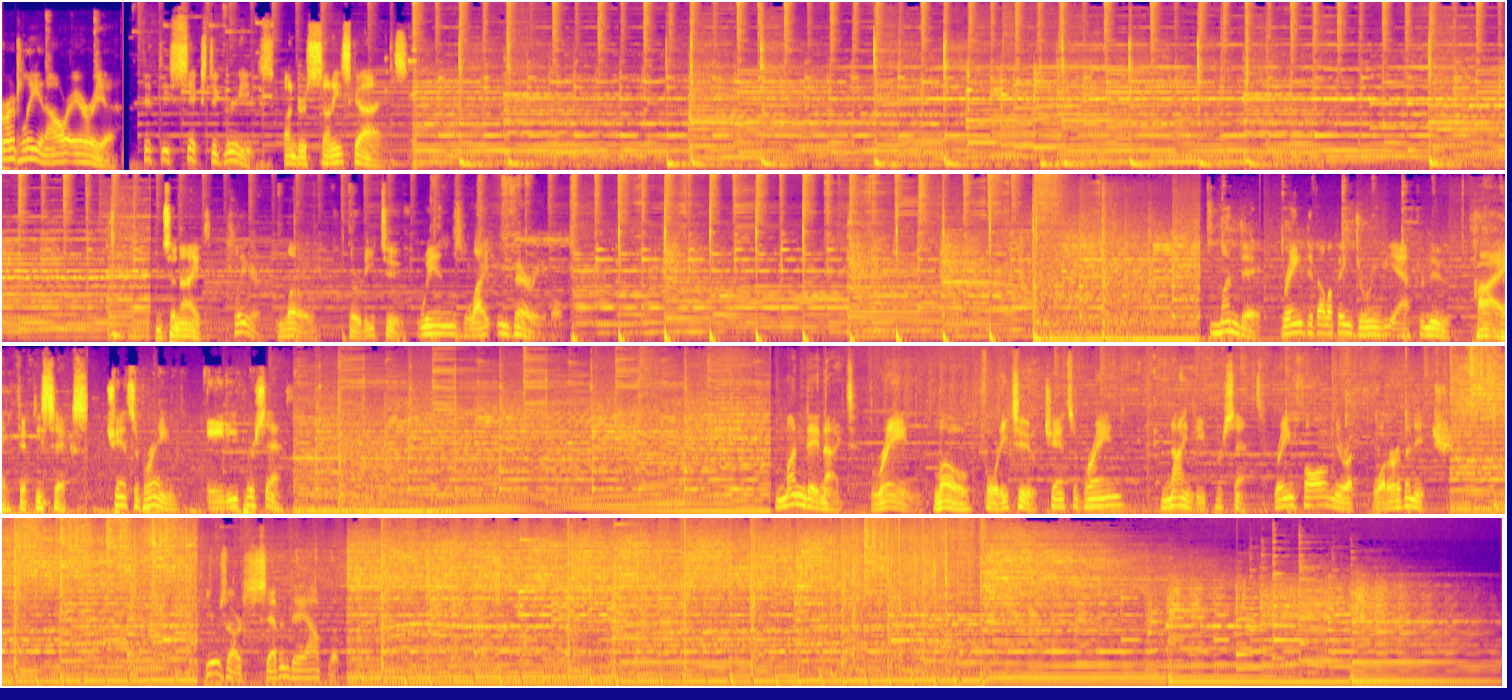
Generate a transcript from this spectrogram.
Currently in our area, 56 degrees under sunny skies. Tonight, clear, low 32. Winds light and variable. Monday, rain developing during the afternoon. High 56. Chance of rain 80%. Monday night, rain, low 42. Chance of rain 90%. Rainfall near a quarter of an inch. Here's our seven day outlook.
